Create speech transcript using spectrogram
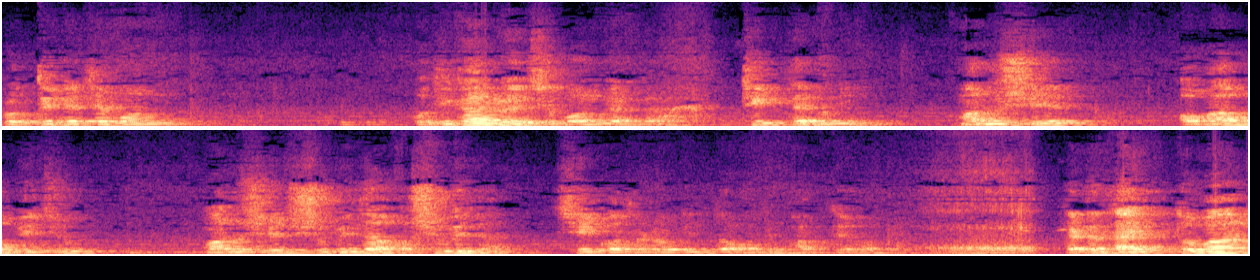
প্রত্যেকের যেমন অধিকার রয়েছে বন ঠিক তেমনি মানুষের অভাব, অভিযোগ, মানুষের সুবিধা, অসুবিধা, সেই কথাটাও কিন্তু আমাদের ভাবতে হবে। একটা দায়িত্ববান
